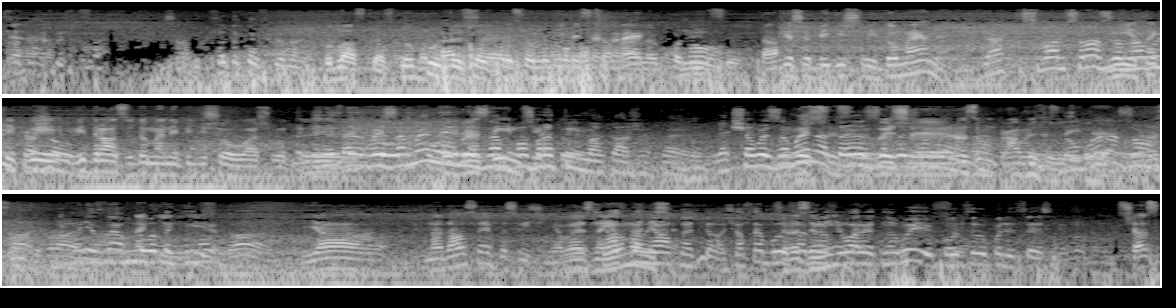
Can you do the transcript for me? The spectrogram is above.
Что ты написано? Що таке в сказати? Будь ласка, спілкуйтеся з представником національної поліції. Так, що підійшли до мене. Я вам сразу Ні, на так ви як ви кажу. відразу до мене підійшов ваш от. е, ви за мене чи за побратим побратима кажете? Якщо ви за Ви мене, ж, то я за ви ви за ж мене. разом правильно Ну, стоїте. ми разом, так, правильно. Ми не знаємо, хто ви такі. Я надав своє посвідчення, ви Сейчас ознайомилися? понятное дело. Сейчас я буду с вами Зрозуміло. разговаривать на вы и полицейский полицейский. Зараз,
